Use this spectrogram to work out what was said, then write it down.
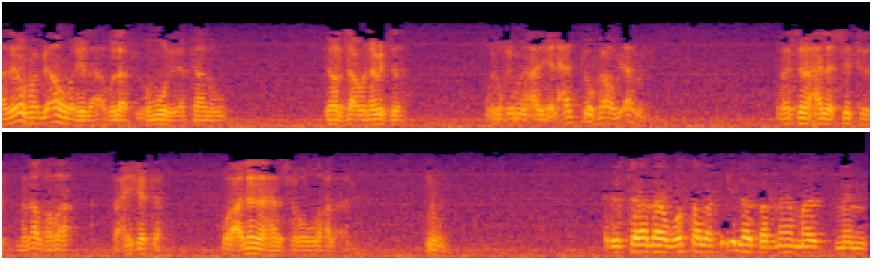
هذا يرفع بأمره إلى ولاة الأمور إذا كانوا يرجعون مثله ويقيمون عليه الحد يرفع بأمره. وليس محل الستر من أظهر فاحشته وأعلنها نسأل الله العافية. نعم. رسالة وصلت إلى البرنامج من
